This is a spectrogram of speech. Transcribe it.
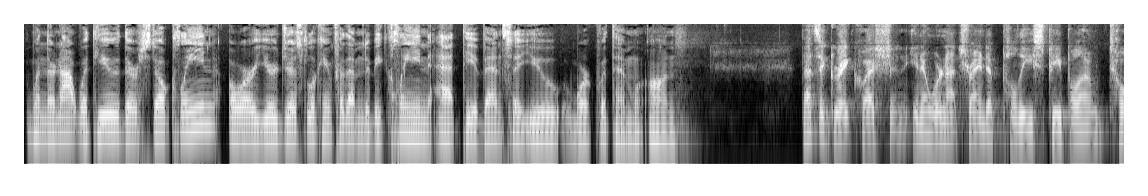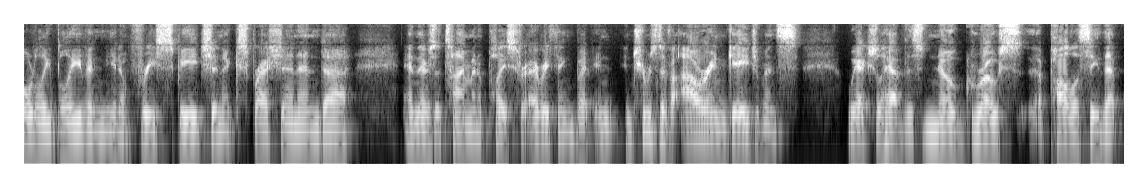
when they're not with you. They're still clean, or you're just looking for them to be clean at the events that you work with them on. That's a great question. You know, we're not trying to police people. I totally believe in you know free speech and expression, and uh, and there's a time and a place for everything. But in in terms of our engagements, we actually have this no gross policy that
